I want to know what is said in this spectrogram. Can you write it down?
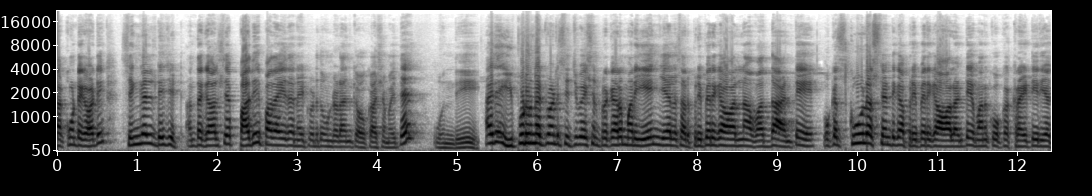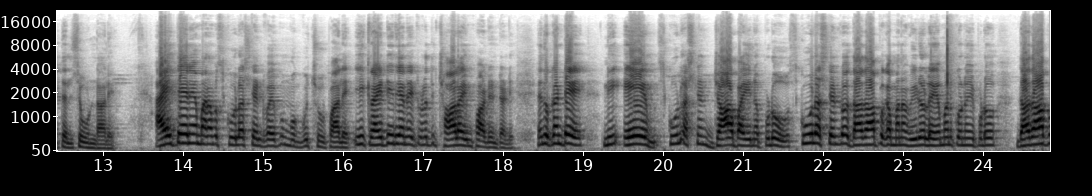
తక్కువ ఉంటాయి కాబట్టి సింగిల్ డిజిట్ అంత కలిసే పది పదహైదు అనేటువంటిది ఉండడానికి అవకాశం అయితే ఉంది. అయితే ఇప్పుడున్నటువంటి సిచ్యువేషన్ ప్రకారం మరి ఏం చేయాలి సార్? ప్రిపేర్ కావాలన్నా వద్దా? అంటే ఒక స్కూల్ అసిస్టెంట్గా ప్రిపేర్ కావాలంటే మనకు ఒక క్రైటీరియా తెలిసి ఉండాలి. అయితేనే మనం స్కూల్ అసిస్టెంట్ వైపు మొగ్గు చూపాలి. ఈ క్రైటీరియా అనేటువంటిది చాలా ఇంపార్టెంట్ అండి. ఎందుకంటే నీ ఏం స్కూల్ అసిస్టెంట్ జాబ్ అయినప్పుడు స్కూల్ అసిస్టెంట్లో దాదాపుగా మన వీడియోలో ఏమనుకున్నాం ఇప్పుడు? దాదాపు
